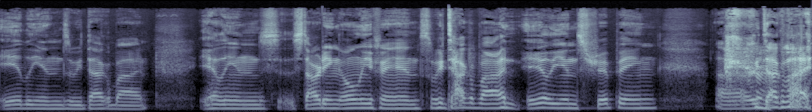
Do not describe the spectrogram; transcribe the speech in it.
aliens. We talk about aliens starting OnlyFans. We talk about aliens stripping. Uh, we talk about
